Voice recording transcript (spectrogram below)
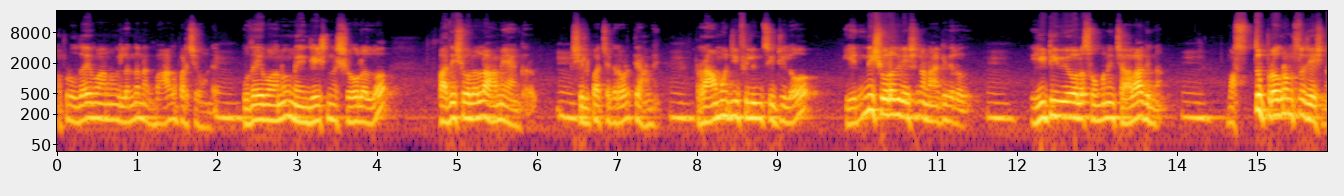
అప్పుడు ఉదయభాను వీళ్ళందరూ నాకు బాగా పరిచయం ఉండే. ఉదయభాను నేను చేసిన షోలలో పది షోలలో ఆమె యాంకర్. శిల్పా చక్రవర్తి ఆమె. రామోజీ ఫిలిం సిటీలో ఎన్ని షోలకు చేసినా నాకే తెలియదు ఈటీవీ వాళ్ళ సొమ్ము నేను చాలా తిన్నా. మస్తు ప్రోగ్రామ్స్లో చేసిన.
